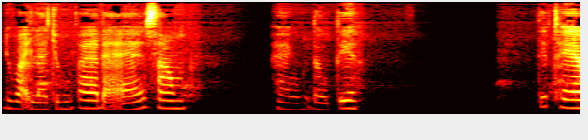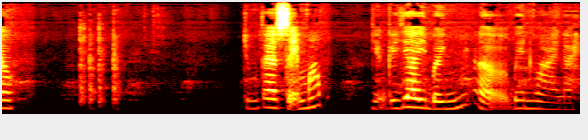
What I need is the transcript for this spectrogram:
Như vậy là chúng ta đã xong hàng đầu tiên. Tiếp theo, chúng ta sẽ móc những cái dây bính ở bên ngoài này.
